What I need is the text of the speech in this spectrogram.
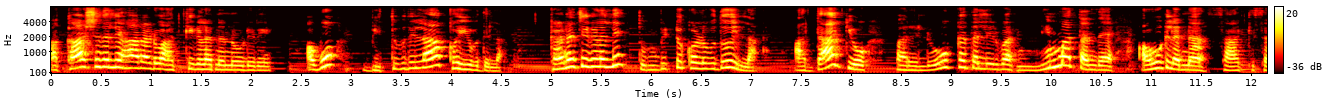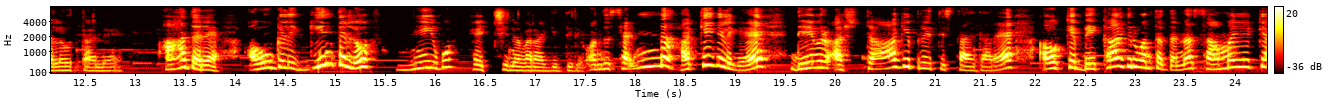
ಆಕಾಶದಲ್ಲಿ ಹಾರಾಡುವ ಹಕ್ಕಿಗಳನ್ನು ನೋಡಿರಿ. ಅವು ಬಿತ್ತುವುದಿಲ್ಲ, ಕೊಯ್ಯುವುದಿಲ್ಲ. ಕಣಜಗಳಲ್ಲಿ ತುಂಬಿಟ್ಟುಕೊಳ್ಳುವುದೂ ಇಲ್ಲ. ಆದಾಗ್ಯೂ ಪರಲೋಕದಲ್ಲಿರುವ ನಿಮ್ಮ ತಂದೆ ಅವುಗಳನ್ನು ಸಾಕಿ ಸಲಹುತ್ತಾನೆ. ಆದರೆ ಅವುಗಳಿಗಿಂತಲೂ ನೀವು ಹೆಚ್ಚಿನವರಾಗಿದ್ದೀರಿ. ಒಂದು ಸಣ್ಣ ಹಕ್ಕಿಗಳಿಗೆ ದೇವರು ಅಷ್ಟಾಗಿ ಪ್ರೀತಿಸ್ತಾ ಇದ್ದಾರೆ. ಅವಕ್ಕೆ ಬೇಕಾಗಿರುವಂಥದ್ದನ್ನು ಸಮಯಕ್ಕೆ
